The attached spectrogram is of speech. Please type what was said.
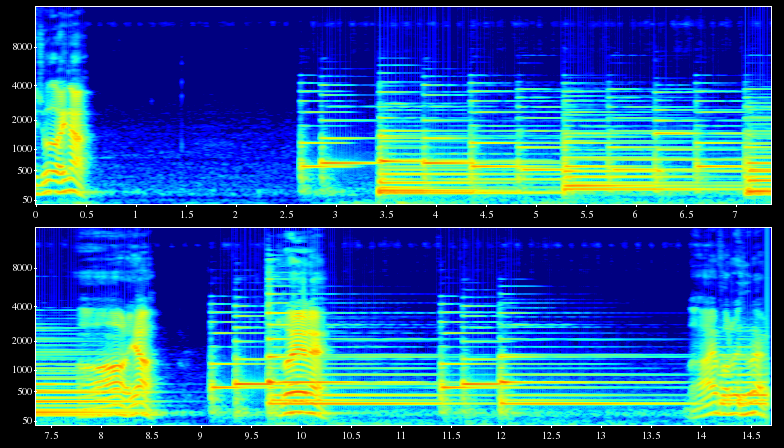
Thì chúng ta đánh nào. Đó đấy nhá rê này đấy vào đây thứ này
